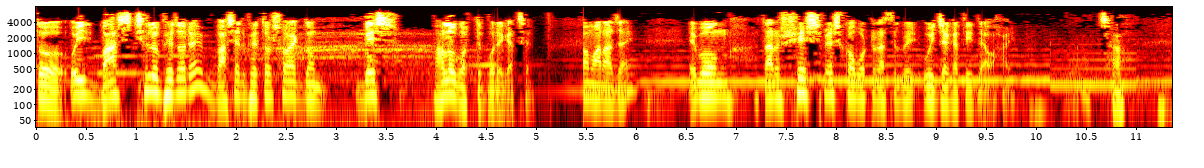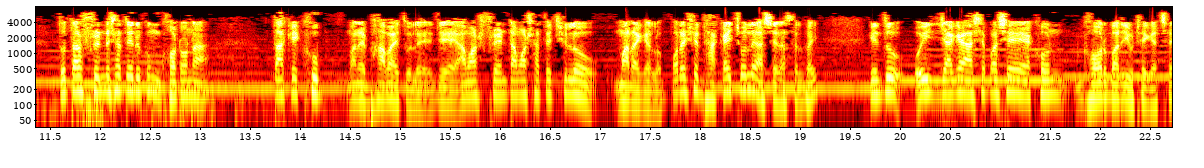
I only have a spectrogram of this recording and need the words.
তো ওই বাস ছিল ভেতরে বাসের ভেতর সহ একদম বেশ ভালো গর্তে পড়ে গেছে। মারা যায় এবং তার শেষ মেশ কবরটা রাসেল ভাই ওই জায়গাতেই দেওয়া হয়। আচ্ছা। তো তার ফ্রেন্ডের সাথে এরকম ঘটনা তাকে খুব মানে ভাবায় তোলে যে আমার ফ্রেন্ড আমার সাথে ছিল মারা গেল। পরে সে ঢাকায় চলে আসে রাসেল ভাই। কিন্তু ওই জায়গায় আশেপাশে এখন ঘর বাড়ি উঠে গেছে।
